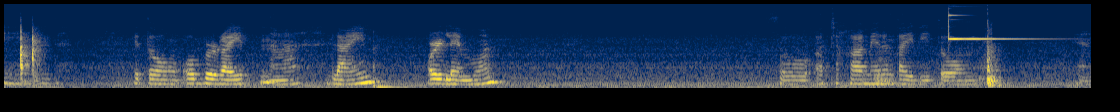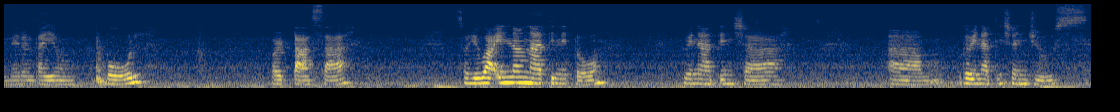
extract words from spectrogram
And itong overripe na lime or lemon. So, at saka meron tayo dito yan, meron tayong bowl or tasa. So, hiwain lang natin ito. Gawin natin siya um, gawin natin siyang juice.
